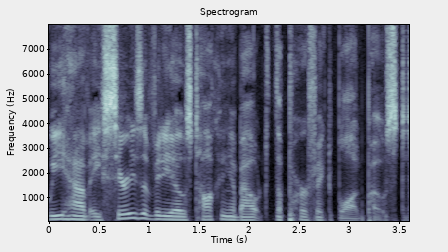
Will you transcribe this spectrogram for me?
we have a series of videos talking about the perfect blog post.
